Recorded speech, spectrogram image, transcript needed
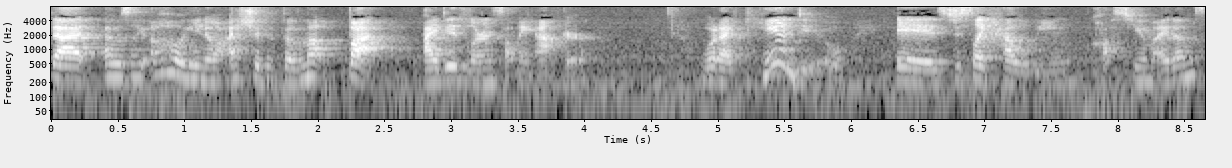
that I was like, oh, you know, I shouldn't throw them out. But I did learn something after. What I can do is just like Halloween costume items.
